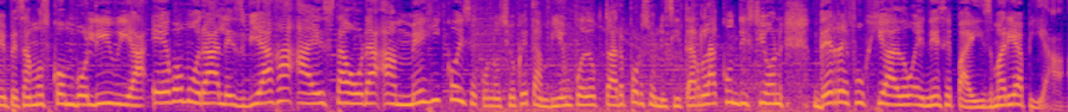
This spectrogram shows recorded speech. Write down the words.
Empezamos con Bolivia. Evo Morales viaja a esta hora a México y se conoció que también puede optar por solicitar la condición de refugiado en ese país. María Pía.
